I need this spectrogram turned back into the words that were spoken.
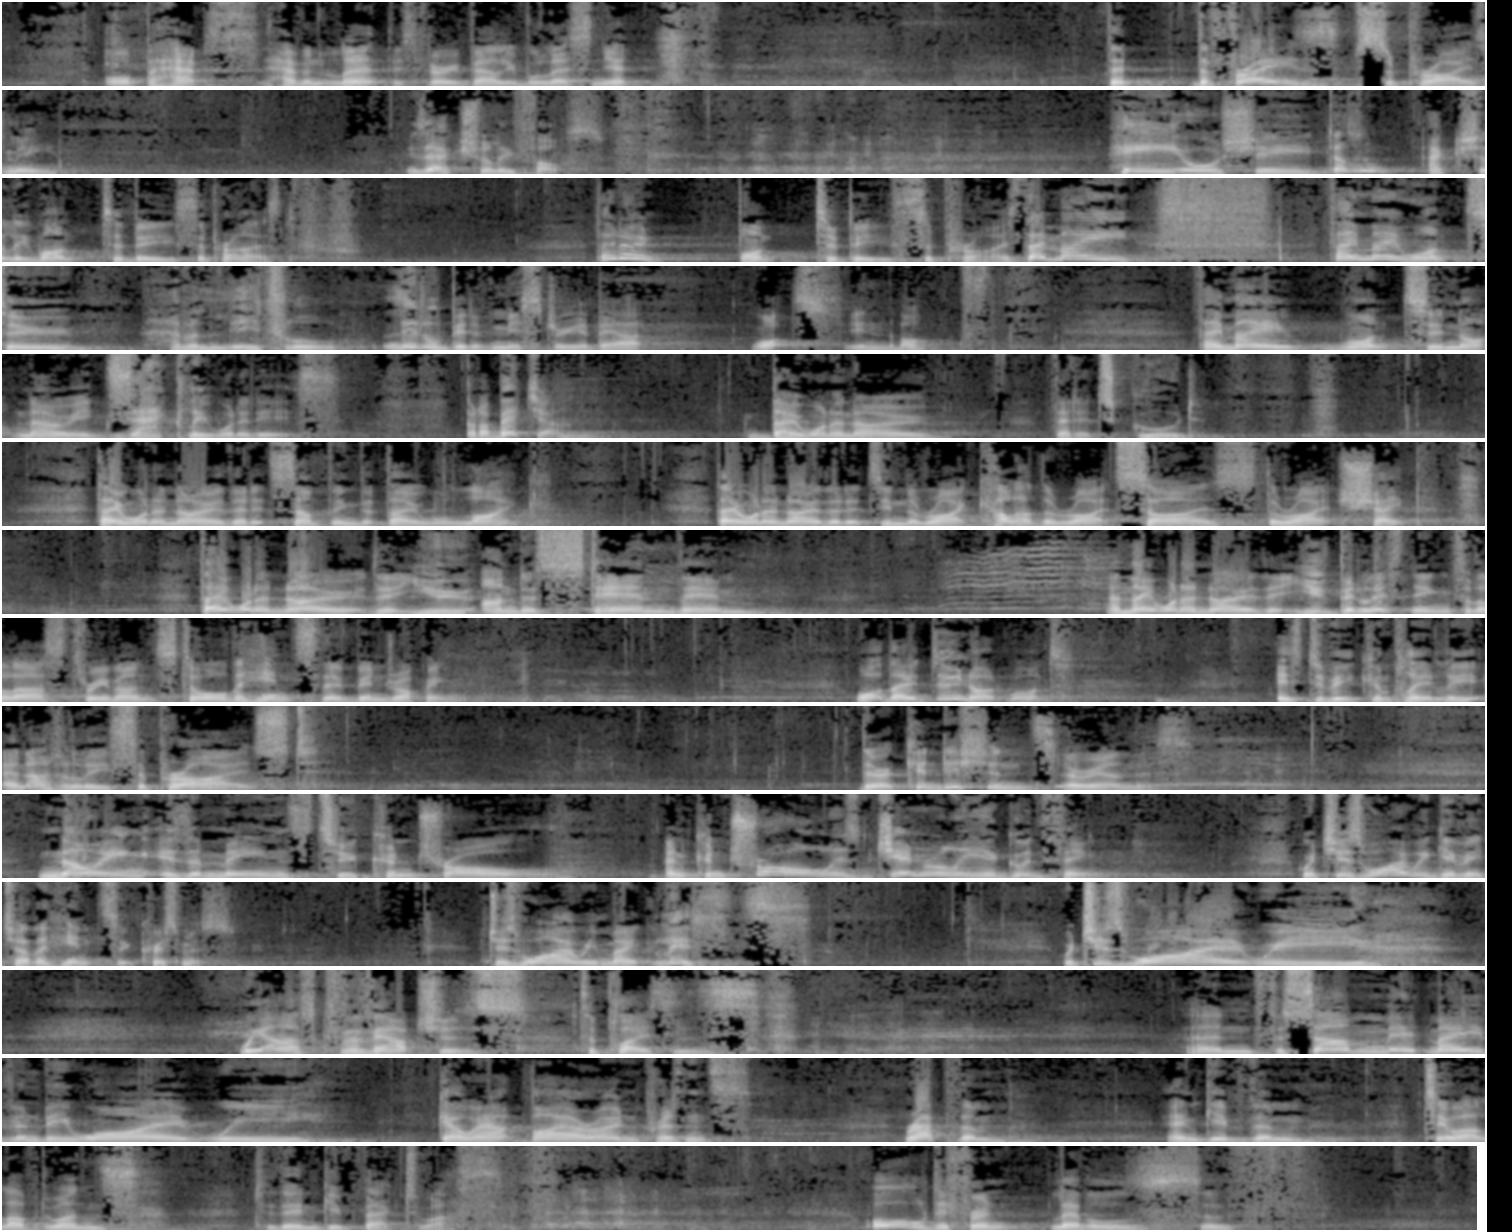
or perhaps haven't learnt this very valuable lesson yet, that the phrase surprise me is actually false. he or she doesn't actually want to be surprised. They don't want to be surprised. They may, they may want to have a little, little bit of mystery about what's in the box. They may want to not know exactly what it is, but I bet you they want to know that it's good. They want to know that it's something that they will like. They want to know that it's in the right colour, the right size, the right shape. They want to know that you understand them. And they want to know that you've been listening for the last three months to all the hints they've been dropping. What they do not want is to be completely and utterly surprised. There are conditions around this. Knowing is a means to control. And control is generally a good thing, which is why we give each other hints at Christmas, which is why we make lists, which is why we, we ask for vouchers to places. And for some, it may even be why we go out buy our own presents, wrap them, and give them to our loved ones to then give back to us all different levels of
